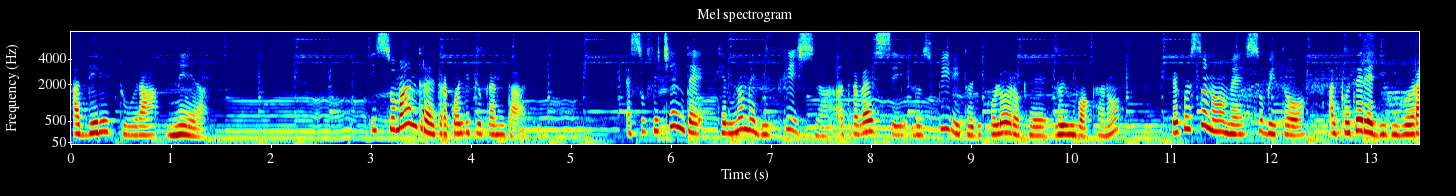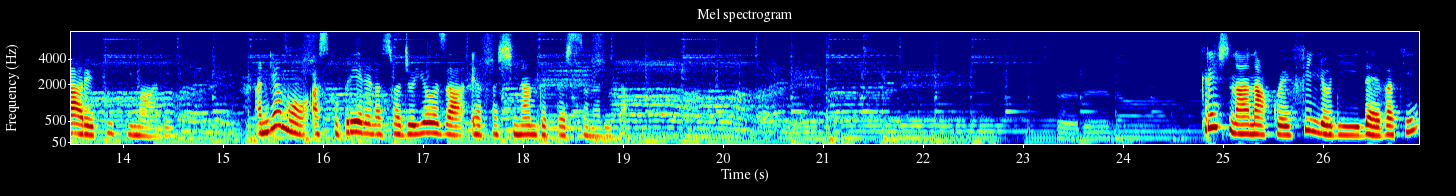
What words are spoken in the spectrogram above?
addirittura nera. Il suo mantra è tra quelli più cantati. È sufficiente che il nome di Krishna attraversi lo spirito di coloro che lo invocano, che questo nome subito ha il potere di divorare tutti i mali. Andiamo a scoprire la sua gioiosa e affascinante personalità. Krishna nacque figlio di Devaki,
